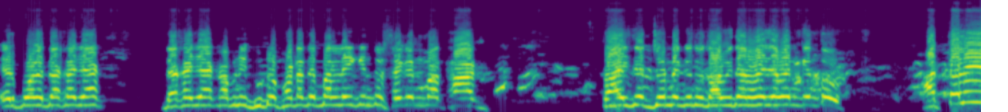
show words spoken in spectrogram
এরপরে দেখা যাক দেখা যাক আপনি দুটো ফাটাতে পারলেই কিন্তু সেকেন্ড বা থার্ড প্রাইজের জন্য কিন্তু দাবিদার হয়ে যাবেন কিন্তু। হাততালি!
